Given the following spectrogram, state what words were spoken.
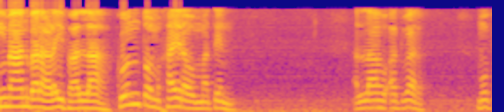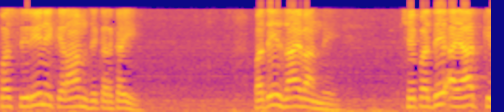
ایمان بر علی فالله کنتم خیر امتن الله اکبر مفسرین کرام ذکر کوي په دې ځای باندې چې په دې آیات کې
